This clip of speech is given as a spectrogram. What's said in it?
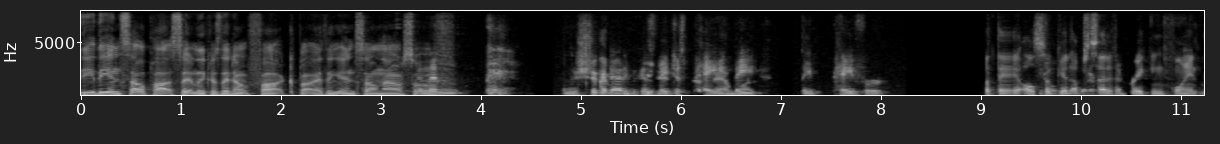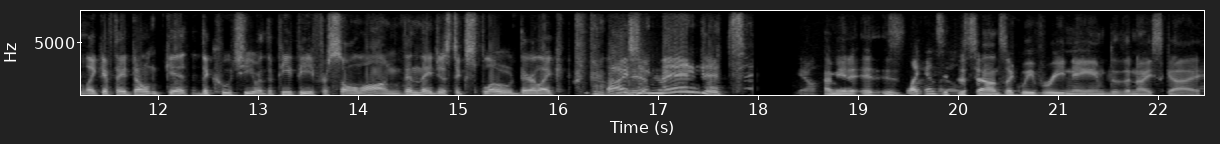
The the incel part certainly because they don't fuck, but I think incel now sort And of. then and then sugar daddy because they just pay they they pay for but they also You know, get upset at a breaking point. Like if they don't get the coochie or the pee for so long, then they just explode. They're like, "I demand it." Yeah. I mean, it, it is. like It just sounds like we've renamed the nice guy,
